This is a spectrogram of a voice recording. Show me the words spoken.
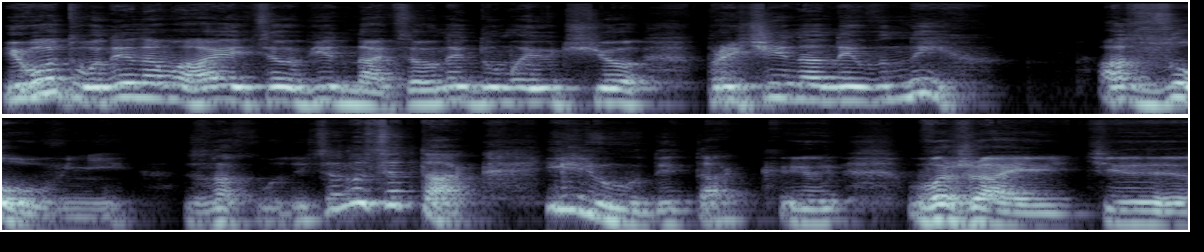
І от вони намагаються об'єднатися. Вони думають, що причина не в них, а зовні знаходиться. Ну, це так. І люди так е, вважають е,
